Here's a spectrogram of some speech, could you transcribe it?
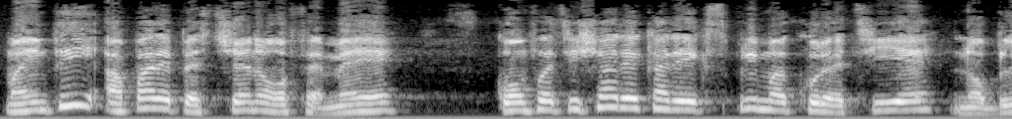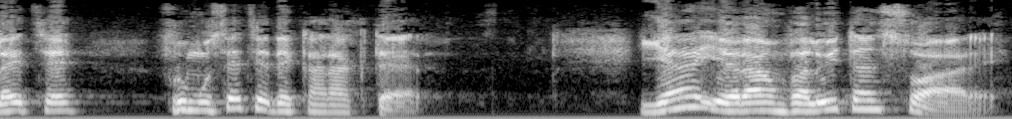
Mai întâi apare pe scenă o femeie cu o înfățișare care exprimă curăție, noblețe, frumusețe de caracter – ea era învăluită în soare,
